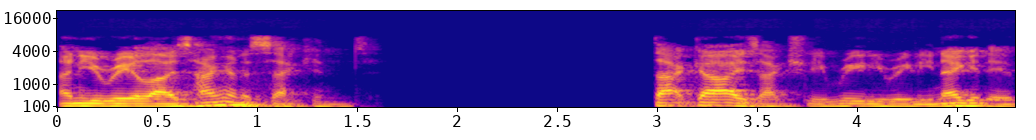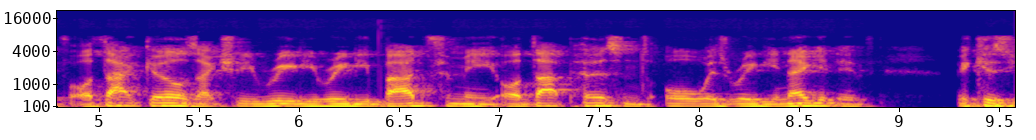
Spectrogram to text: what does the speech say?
and you realize, hang on a second, that guy's actually really, really negative, or that girl's actually really, really bad for me, or that person's always really negative because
